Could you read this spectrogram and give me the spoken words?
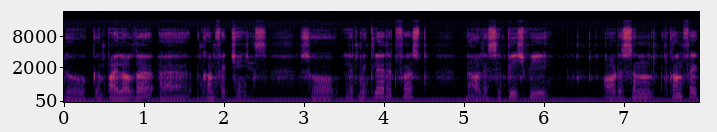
to compile all the uh, config changes. So let me clear it first. Now let's say php artisan config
